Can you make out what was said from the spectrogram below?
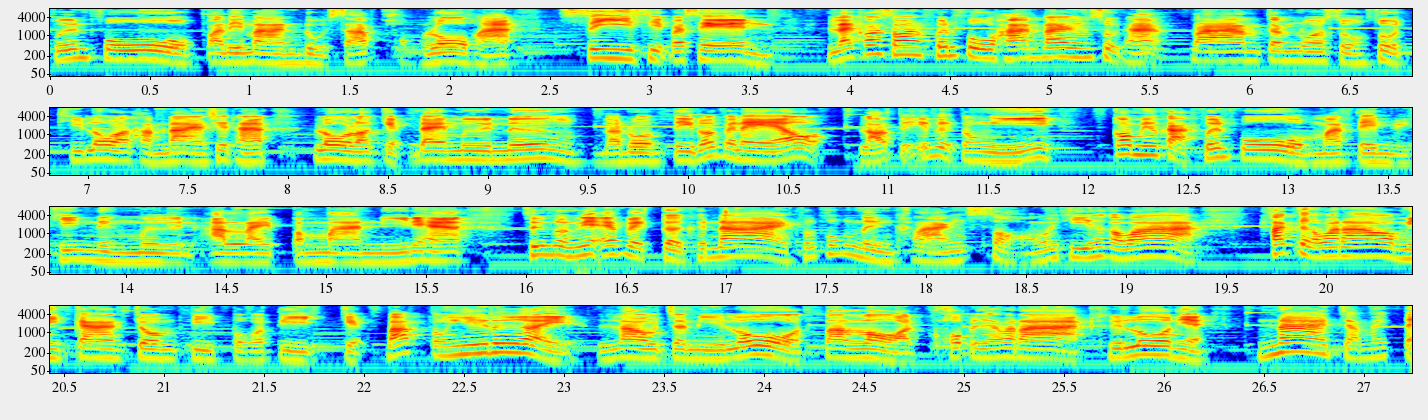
ฟื้นฟูปริมาณดูดซับของโลกฮะ40% และก็สามารถฟื้นฟูฮาร์ดได้สูงสุดฮะตามจำนวนสูงสุดที่โลเราทำได้เช่นฮะโลเราเก็บได้มือนึงเราโดนตีลดไปแล้ว เราติดเอฟเฟกต์ตรงนี้ก็มีโอกาสฟื้นฟูมาเต็มอยู่ที่ 10,000 อะไรประมาณนี้นะฮะ ซึ่งตรงนี้เอฟเฟกต์เกิดขึ้นได้ทุกๆ 1 ครั้ง 2 วิธีเท่ากับว่า ถ้าเกิดว่าเรามีการโจมตีปกติ เก็บบัฟตรงนี้เรื่อย เราจะมีโล่ตลอดครบระยะเวลา คือโล่เนี่ยน่าจะไม่แต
